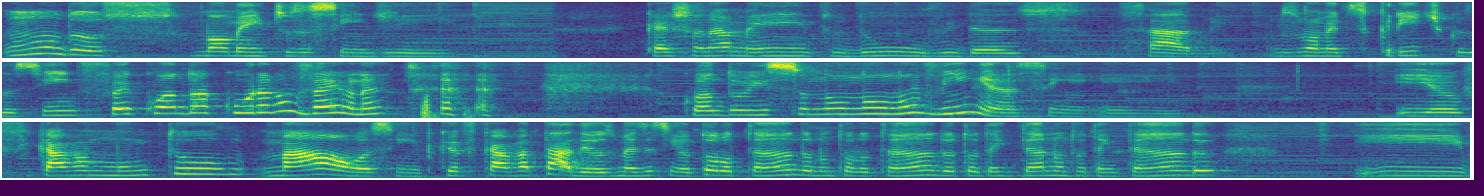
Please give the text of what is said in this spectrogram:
um dos momentos assim de questionamento, dúvidas, sabe, dos momentos críticos assim, foi quando a cura não veio, né? quando isso não, não, não vinha, assim. E, e, eu ficava muito mal, assim, porque eu ficava, tá, Deus, mas assim, eu tô lutando, não tô lutando, eu tô tentando, não tô tentando. E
